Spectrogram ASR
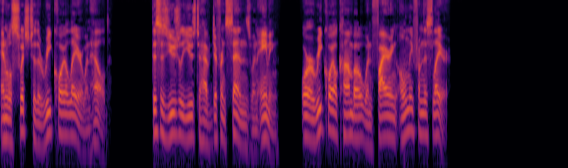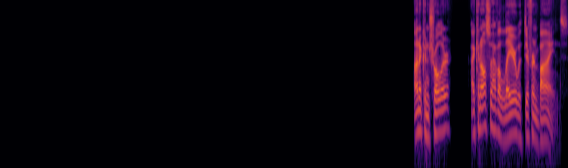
and will switch to the recoil layer when held. This is usually used to have different sends when aiming, or a recoil combo when firing only from this layer. On a controller, I can also have a layer with different binds.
